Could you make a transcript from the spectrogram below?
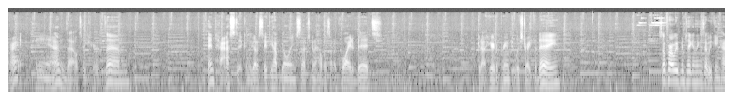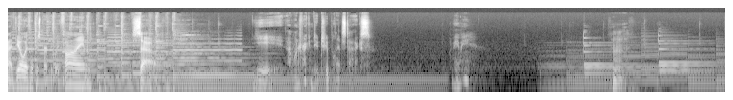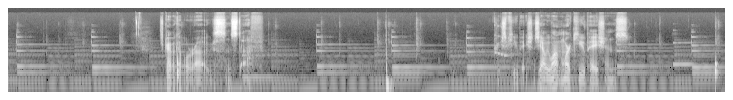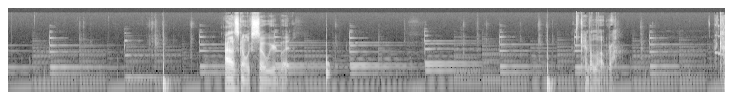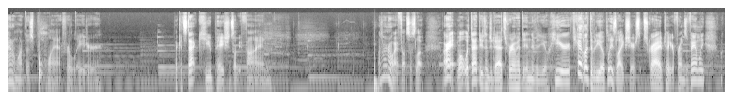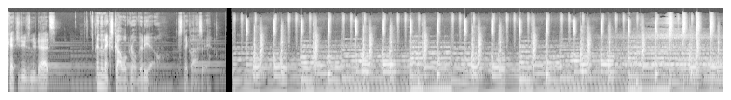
Alright, and that'll take care of them. Fantastic, and we got a safety hob going, so that's going to help us out quite a bit. Get out here to preemptively strike the day. So far, we've been taking things that we can kind of deal with, which is perfectly fine. So, yeah, I wonder if I can do two plant stacks. Maybe? Hmm. Let's grab a couple rugs and stuff. Increase queue patience. Yeah, we want more queue patience. I is gonna look so weird, but candelabra. I kind of want this plant for later. If I can stack queue patience, I'll be fine. I was wondering why I felt so slow. All right, well, with that, dudes and dudettes, we're going to head to end the video here. If you guys like the video, please like, share, subscribe, tell your friends and family. We'll catch you dudes and dudettes in the next Gobble Grill video. Stay classy.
